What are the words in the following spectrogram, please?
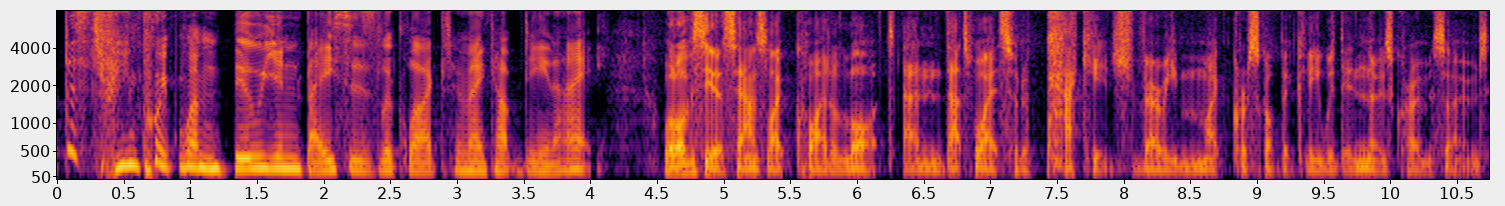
what does 3.1 billion bases look like to make up DNA? Well, obviously, that sounds like quite a lot, and that's why it's sort of packaged very microscopically within those chromosomes.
